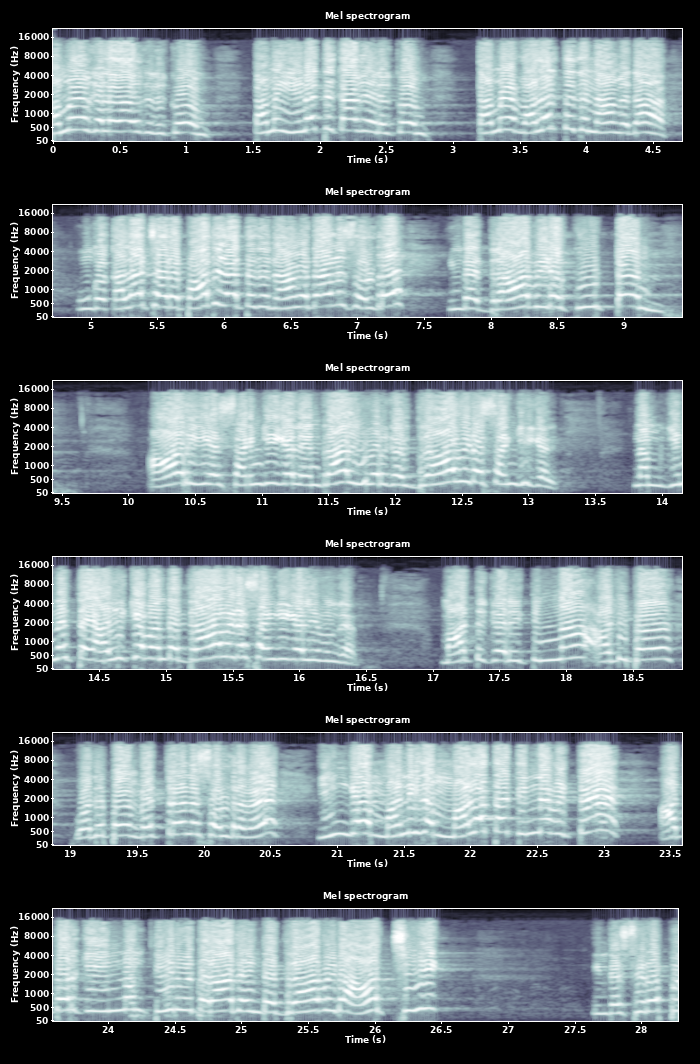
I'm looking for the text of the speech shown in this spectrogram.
தமிழர்களாக இருக்கோம் தமிழ் இனத்துக்காக இருக்கோம் தமிழ் வளர்த்தது நாங்க தான் உங்க கலாச்சார பாதுகாத்தது நாங்க தான் சொல்ற இந்த திராவிட கூட்டம். ஆரிய சங்கிகள் என்றால் இவர்கள் திராவிட சங்கிகள். நம் இனத்தை அழிக்க வந்த மாட்டுக்கறி தின்னா அடிப்பேன் உதைப்பேன் வெட்டுறேன்னு சொல்றவன் இங்க மனித மலத்தை தின்ன விட்டு அதற்கு இன்னும் தீர்வு தராத இந்த திராவிட ஆட்சி இந்த சிறப்பு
